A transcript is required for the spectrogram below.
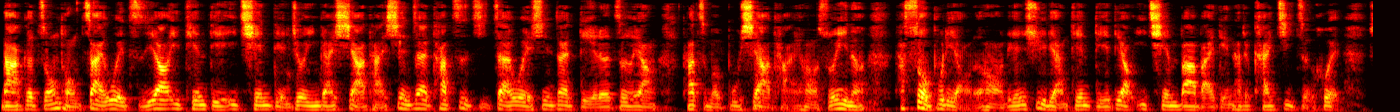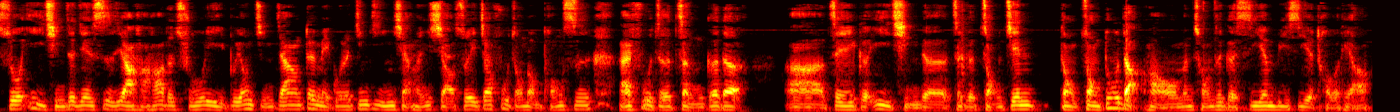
哪个总统在位，只要一天跌一千点就应该下台。现在他自己在位，现在跌了这样，他怎么不下台哈？所以呢，他受不了了哈，连续两天跌掉一千八百点，他就开记者会说疫情这件事要好好的处理，不用紧张，对美国的经济影响很小，所以叫副总。总统彭斯来负责整个的啊，这个疫情的这个总监总总督导哈，我们从这个 CNBC 的头条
